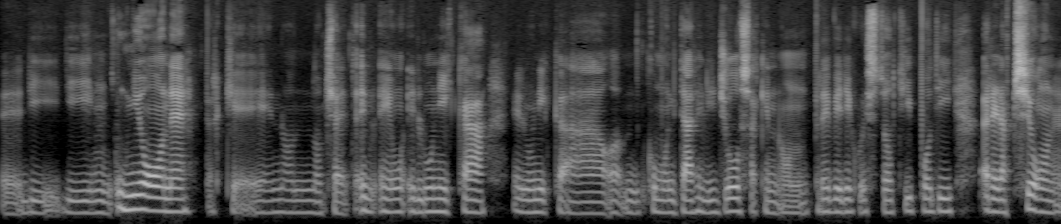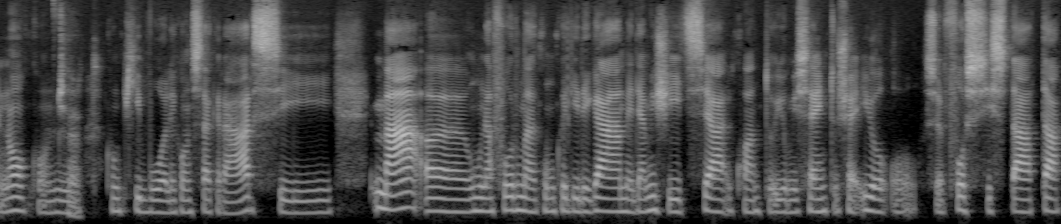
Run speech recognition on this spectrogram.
eh, di, di, unione perché non, non c'è, è, è, l'unica, è l'unica um, comunità religiosa che non prevede questo tipo di relazione no? con, certo. con, chi vuole consacrarsi, ma eh, una forma comunque di legame, di amicizia, in quanto io mi sento, cioè io se fossi stata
